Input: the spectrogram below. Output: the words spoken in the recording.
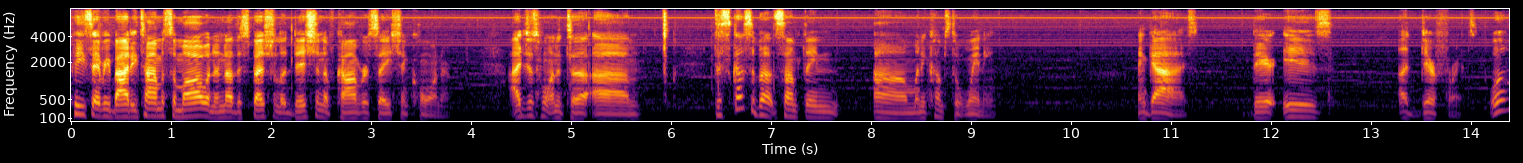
Peace, everybody. Thomas Amal with another special edition of Conversation Corner. I just wanted to um, discuss about something um, when it comes to winning. And guys, there is a difference. Well,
